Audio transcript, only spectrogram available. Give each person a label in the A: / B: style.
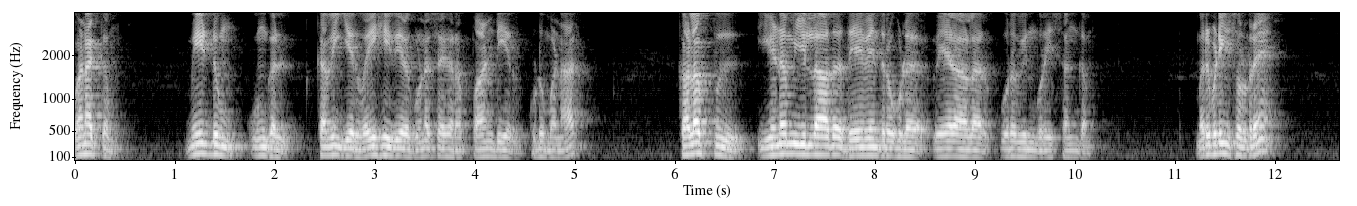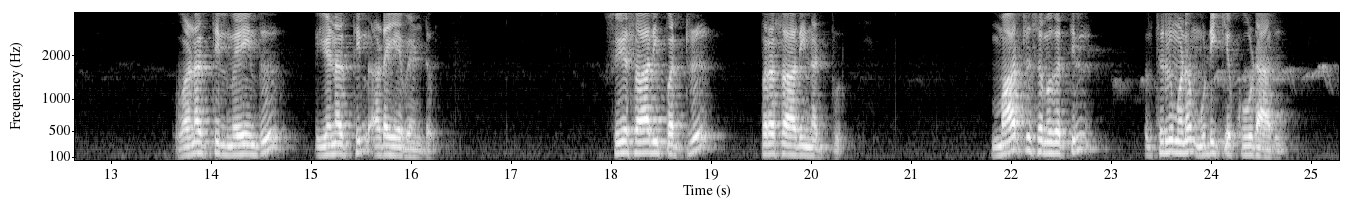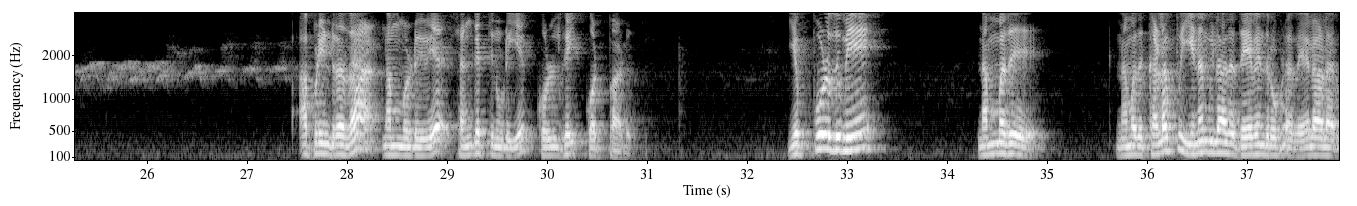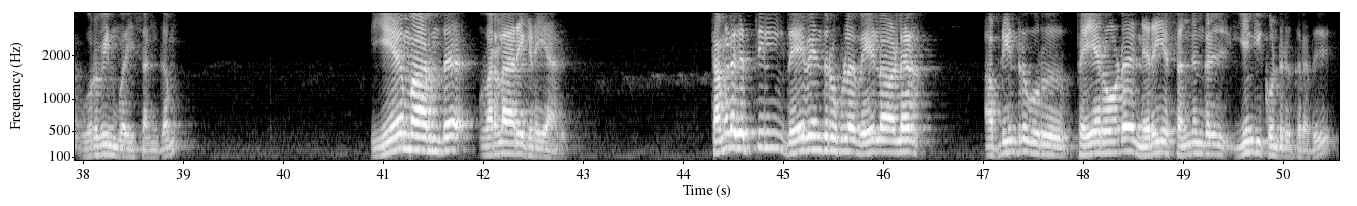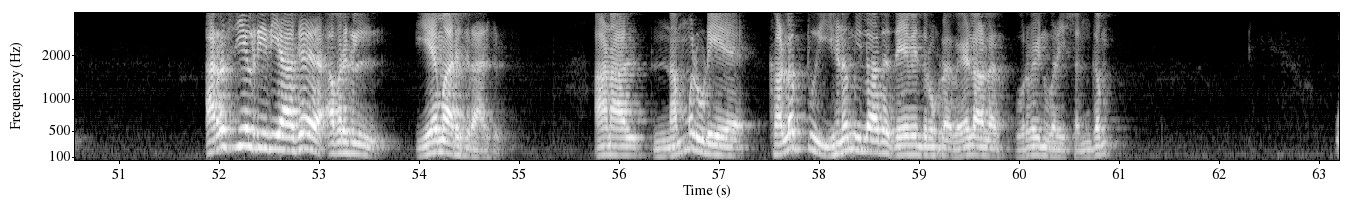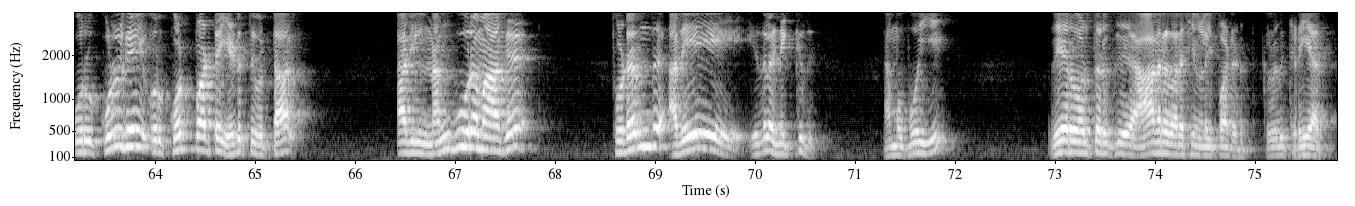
A: வணக்கம். மீண்டும் உங்கள் கவிஞர் வைகை வீர குணசேகர பாண்டியர் குடும்பனார் கலப்பு இனம் இல்லாத தேவேந்திரகுல வேளாளர் உறவின் முறை சங்கம். மறுபடியும் சொல்கிறேன் வனத்தில் மேய்ந்து இனத்தில் அடைய வேண்டும். சுயசாதி பற்று பிரசாதி நட்பு. மாற்று சமூகத்தில் திருமணம் முடிக்கக்கூடாது அப்படின்றதான் நம்முடைய சங்கத்தினுடைய கொள்கை கோட்பாடு. எப்பொழுதுமே நமது நமது கலப்பு இனமில்லாத தேவேந்திரகுல வேளாளர் உறவின் முறை சங்கம் ஏமார்ந்த வரலாறே கிடையாது. தமிழகத்தில் தேவேந்திரகுல வேளாளர் அப்படின்ற ஒரு பெயரோட நிறைய சங்கங்கள் இயங்கிக் கொண்டிருக்கிறது. அரசியல் ரீதியாக அவர்கள் ஏமாறுகிறார்கள். ஆனால் நம்மளுடைய கலப்பு இனமில்லாத தேவேந்திரகுல வேளாளர் உறவின் சங்கம். ஒரு கொள்கை ஒரு கோட்பாட்டை எடுத்துவிட்டால் அதில் நங்கூரமாக தொடர்ந்து அதே இதில் நிற்குது நம்ம போய் வேறொருத்தருக்கு ஆதரவு அரசியல் நிலைப்பாடு எடுக்கிறது கிடையாது.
